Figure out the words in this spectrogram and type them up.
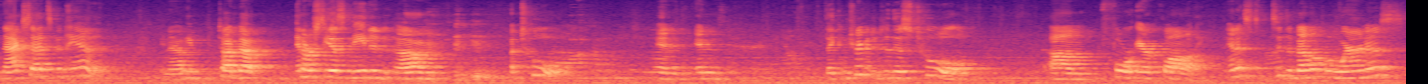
NACSAT's been added. You know, he talked about NRCS needed um, a tool, and, and they contributed to this tool um, for air quality. And it's to develop awareness.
